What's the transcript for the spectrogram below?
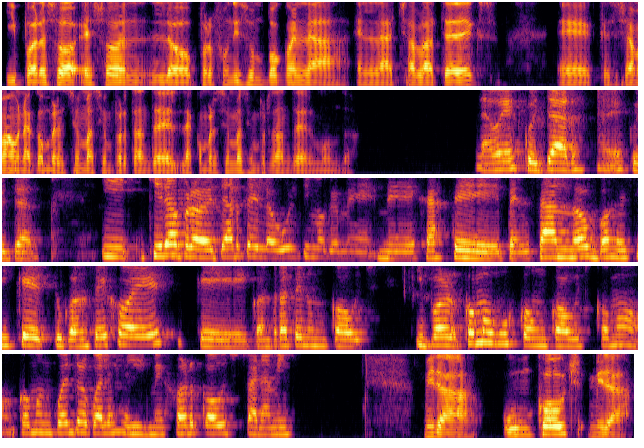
Y por eso eso lo profundizo un poco en la, en la charla TEDx, eh, que se llama una conversación más importante, la conversación más importante del mundo. La voy a escuchar, la voy a escuchar. Y quiero aprovecharte lo último que me, dejaste pensando. Vos decís que tu consejo es que contraten un coach. ¿Y por cómo busco un coach? ¿Cómo, encuentro cuál es el mejor coach para mí? Mira, un coach, mira,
